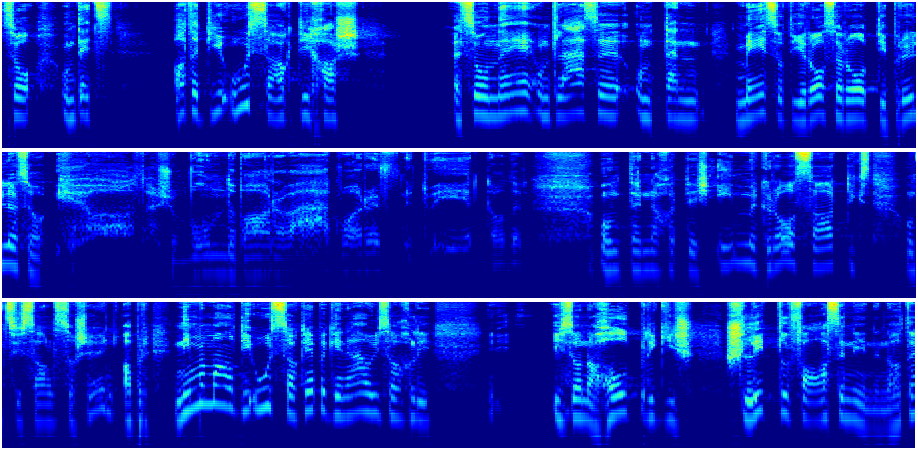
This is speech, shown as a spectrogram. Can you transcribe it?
So, und jetzt, oder die Aussage, die kannst du so nehmen und lesen und dann mehr so die rosarote Brille, so, ja, das ist ein wunderbarer Weg, der eröffnet wird, oder? Und dann nachher, das ist immer Grossartiges und es ist alles so schön. Aber nimm mal die Aussage eben genau in so, ein bisschen, in so eine holprige Schlittelphase hinein, oder?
